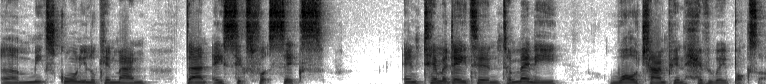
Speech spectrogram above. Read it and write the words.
uh, meek, scrawny looking man than a six foot six, intimidating to many world champion heavyweight boxer.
